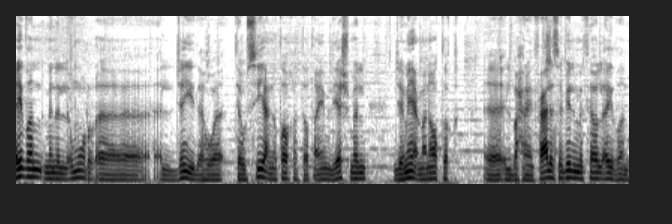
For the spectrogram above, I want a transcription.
أيضا من الأمور آه، الجيدة هو توسيع نطاق التطعيم ليشمل جميع مناطق آه، البحرين فعلى. سبيل المثال أيضا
